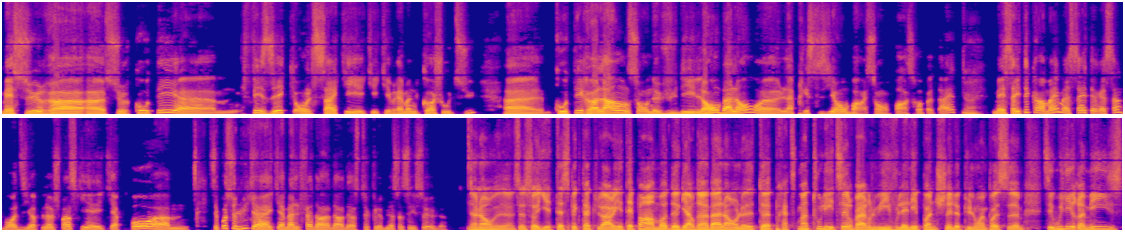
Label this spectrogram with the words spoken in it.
mais sur euh, euh, sur côté euh, physique, on le sent qu'il est, est- est vraiment une coche au-dessus. Euh, côté relance, on a vu des longs ballons, euh, la précision, bon, ça on passera peut-être, Ouais. mais ça a été quand même assez intéressant de voir Diop là. Je pense qu'il qu'il a pas, euh, c'est pas celui qui a, qui a mal fait dans, dans, dans ce club-là, ça c'est sûr. là. Non, non, euh, c'est ça. Il était spectaculaire. Il était pas en mode de garder un ballon. Là. T'as Pratiquement tous les tirs vers lui, il voulait les puncher le plus loin possible. Sais, oui, les remises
